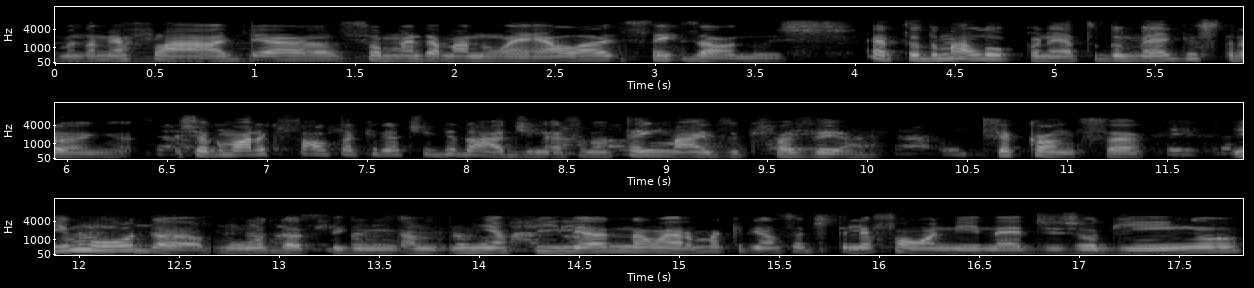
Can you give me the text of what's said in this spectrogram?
Meu nome é Flávia, sou mãe da Manuela, de seis anos. É tudo maluco, né? É tudo mega estranho. Chega uma hora que falta criatividade, né? Você não tem mais o que fazer. Você cansa. E muda, muda, assim. A minha filha não era uma criança de telefone, né? De joguinho.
